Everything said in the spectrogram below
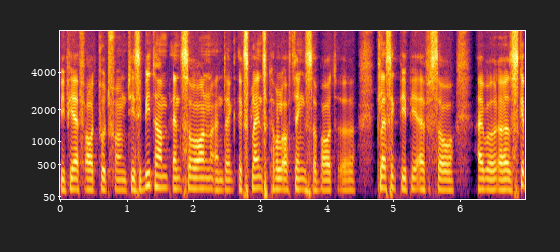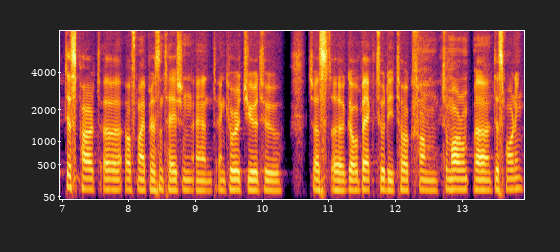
BPF output from TCP dump and so on, and explains a couple of things about uh, classic BPF. So I will uh, skip this part of my presentation and encourage you to just go back to the talk from tomorrow, this morning.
